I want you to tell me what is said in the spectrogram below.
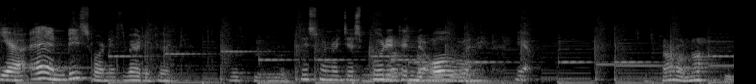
Yeah, and this one is very good. that's pretty good. This one we just put it in the the oven. roast. Yeah. It's kind of nutty.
